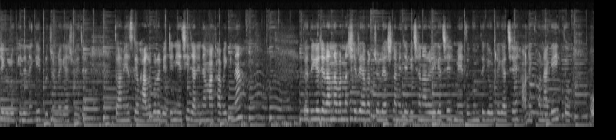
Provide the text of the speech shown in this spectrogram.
সেগুলো খেলে নাকি প্রচণ্ড গ্যাস হয়ে যায়। তো আমি আজকে ভালো করে বেটে নিয়েছি, জানি না মা খাবে কি না। তো এদিকে যে রান্নাবান্না সেরে আবার চলে আসলাম, এই যে বিছানা রয়ে গেছে, মেয়ে তো ঘুম থেকে উঠে গেছে অনেকক্ষণ আগেই। তো ও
